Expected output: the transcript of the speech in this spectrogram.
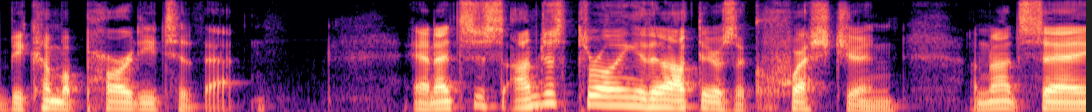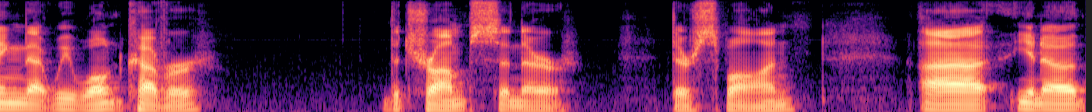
become a party to that? And it's just I'm just throwing it out there as a question. I'm not saying that we won't cover the Trumps and their their spawn. Uh, you know,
